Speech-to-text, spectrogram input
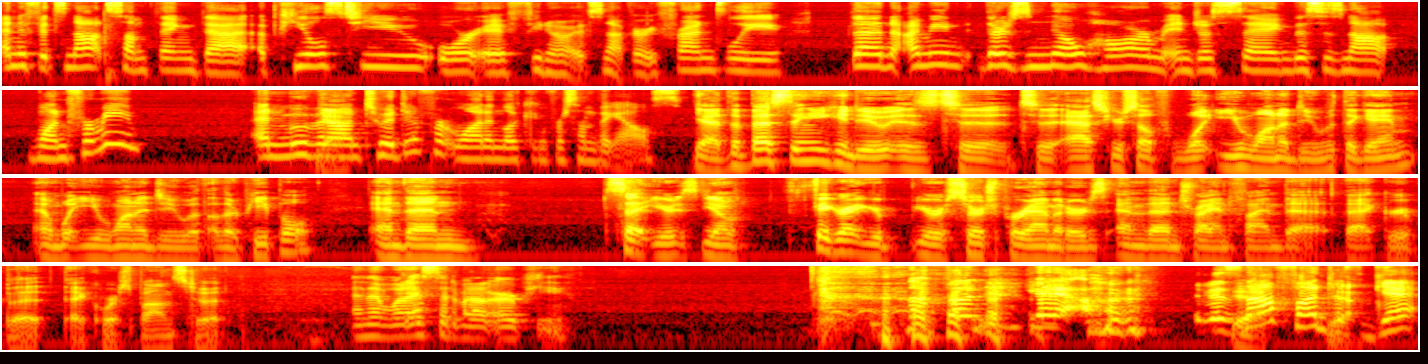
and if it's not something that appeals to you or if you know it's not very friendly then i mean there's no harm in just saying this is not one for me and moving Yeah. on to a different one and looking for something else Yeah, the best thing you can do is to to ask yourself what you want to do with the game and what you want to do with other people, and then set your you know figure out your, your search parameters and then try and find that that group that, that corresponds to it. And then what I said about RP. It's not fun. Get out. if it's Yeah, not fun just yeah. get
